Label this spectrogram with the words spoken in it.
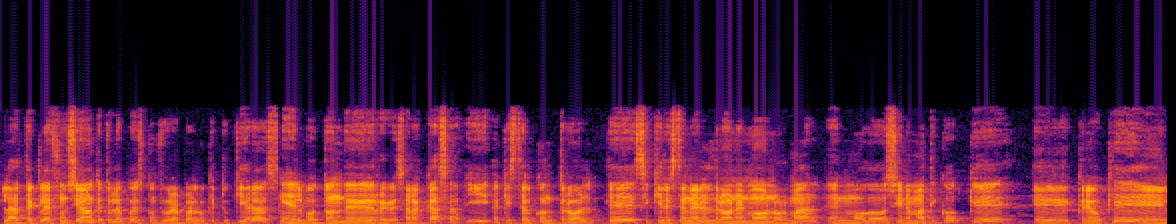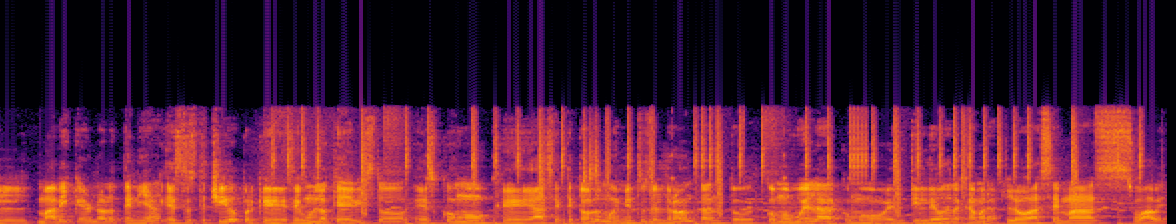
la tecla de función que tú la puedes configurar para lo que tú quieras, el botón de regresar a casa y aquí está el control de si quieres tener el drone en modo normal, en modo cinemático que eh, creo que el Mavic Air no lo tenía. Esto está chido porque según lo que he visto es como que hace que todos los movimientos del dron, tanto como vuela como el tildeo de la cámara, lo hace más suave.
